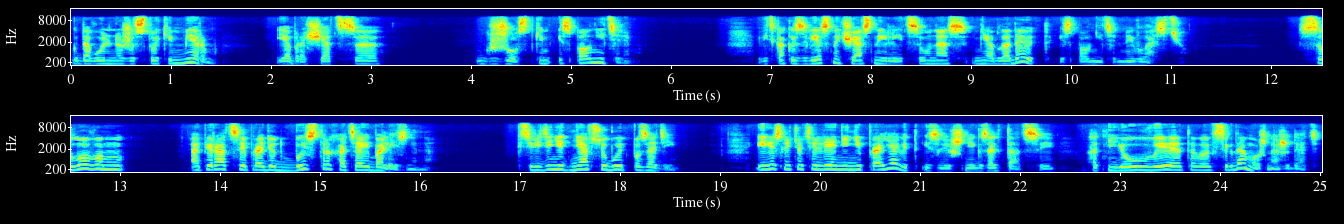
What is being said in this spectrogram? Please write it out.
к довольно жестоким мерам и обращаться к жестким исполнителям. Ведь, как известно, частные лица у нас не обладают исполнительной властью. Словом, операция пройдет быстро, хотя и болезненно. К середине дня все будет позади. И если тетя Лени не проявит излишней экзальтации, от нее, увы, этого всегда можно ожидать,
